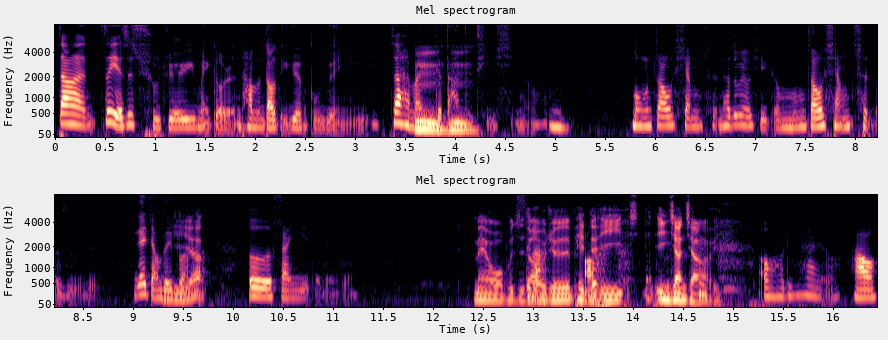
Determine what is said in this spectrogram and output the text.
当然，这也是取决于每个人，他们到底愿不愿意。这还蛮一个大的提醒呢。嗯，嗯，蒙招相称，他这边有写一个蒙招相称的，是不是？你在讲这一段吗？二二三页的那个？没有，我不知道。我就是凭着印印象讲而已。哦，好厉害哦！好，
